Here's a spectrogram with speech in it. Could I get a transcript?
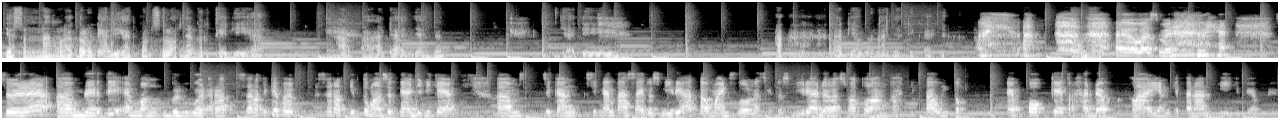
ya senang lah kalau dia lihat konselornya ngerti dia apa adanya kan? Jadi ah, ah, Nadia mau nanya nih kayaknya. Ayo Pak sebenarnya. Sebenarnya um, berarti emang berhubungan erat serat itu apa? Serat itu maksudnya? Jadi kayak um, sikan sikantasa itu sendiri atau mindfulness itu sendiri adalah suatu langkah kita untuk epoke terhadap klien kita nanti gitu ya Pak.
